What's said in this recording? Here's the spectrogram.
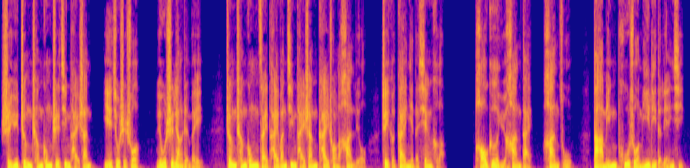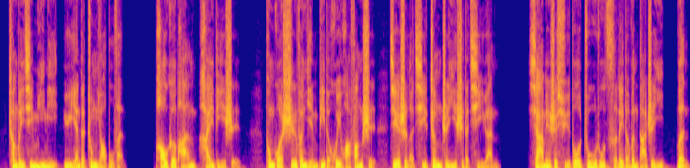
始于郑成功之金台山，也就是说，刘师亮认为郑成功在台湾金台山开创了汉流这个概念的先河。袍哥与汉代汉族。大明扑朔迷离的联系，成为其秘密语言的重要部分。袍哥盘海底时，通过十分隐蔽的绘画方式，揭示了其政治意识的起源。下面是许多诸如此类的问答之一：问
